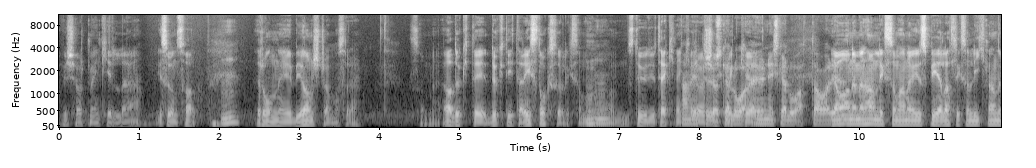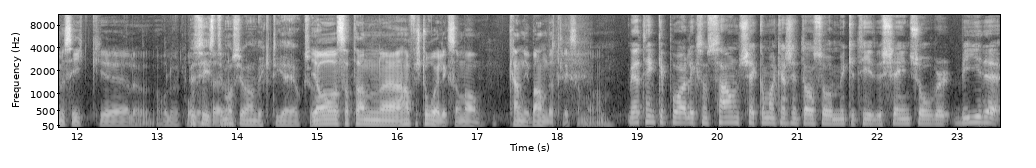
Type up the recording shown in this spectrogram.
har vi kört med en kille i Sundsvall. Mm. Ronny Björnström och sådär. Som, ja, duktig, duktig gitarrist också liksom. Och studiotekniker Han och vet hur, kört mycket. hur ni ska låta. Och. Ja, nej, men han, liksom, han har ju spelat liksom liknande musik. eh, Eller håller på Precis, lite. det måste ju vara en viktig grej också. Ja, så att han, eh, han förstår ju liksom, ja, kan ju bandet liksom. Och, Men jag tänker på liksom soundcheck om man kanske inte har så mycket tid vid changeover. Blir det,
